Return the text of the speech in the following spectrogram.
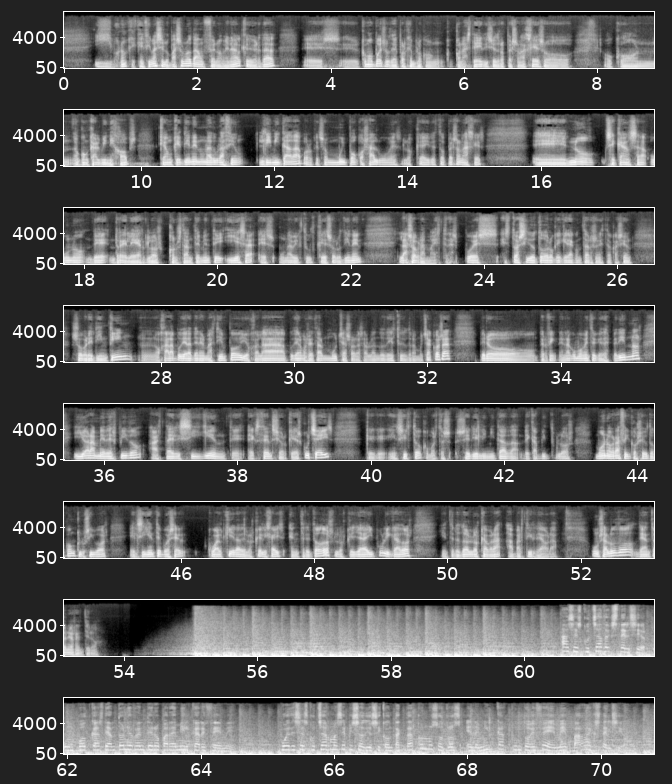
y bueno, que, encima se lo pasa uno tan fenomenal que de verdad es eh, como puede suceder, por ejemplo, con, con y otros personajes o, o, con, o con Calvin y Hobbes, que aunque tienen una duración limitada, porque son muy pocos álbumes los que hay de estos personajes, eh, no se cansa uno de releerlos constantemente y esa es una virtud que solo tienen las obras maestras. Pues esto ha sido todo lo que quería contaros en esta ocasión sobre Tintín. Ojalá pudiera tener más tiempo y ojalá pudiéramos estar muchas horas hablando de esto y otras muchas cosas, pero, pero en fin, en algún momento hay que despedirnos y yo ahora me despido hasta el siguiente Excelsior que escuchéis insisto, como esto es serie limitada de capítulos monográficos y autoconclusivos, el siguiente puede ser cualquiera de los que elijáis entre todos los que ya hay publicados y entre todos los que habrá a partir de ahora. Un saludo de Antonio Rentero. Has escuchado Excelsior, un podcast de Antonio Rentero para Emilcar FM. Puedes escuchar más episodios y contactar con nosotros en emilcar.fm barra excelsior.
